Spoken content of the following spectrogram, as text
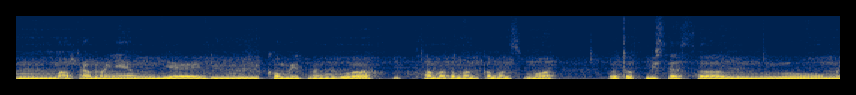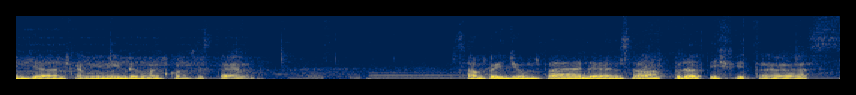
hmm, apa namanya menjadi komitmen gue sama teman-teman semua untuk bisa selalu menjalankan ini dengan konsisten. Sampai jumpa dan selamat beraktivitas.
